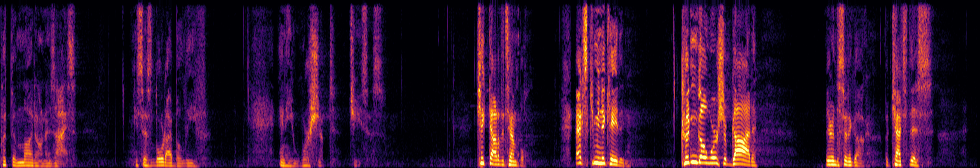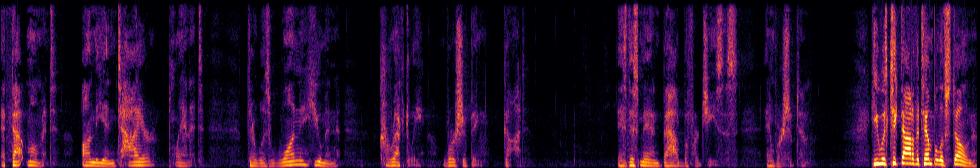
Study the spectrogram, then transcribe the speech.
put the mud on his eyes, he says, Lord, I believe. And he worshiped Jesus. Kicked out of the temple, excommunicated, couldn't go worship God there in the synagogue. But catch this at that moment, on the entire planet, there was one human correctly worshiping God is this man bowed before Jesus and worshiped him. He was kicked out of a temple of stone,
